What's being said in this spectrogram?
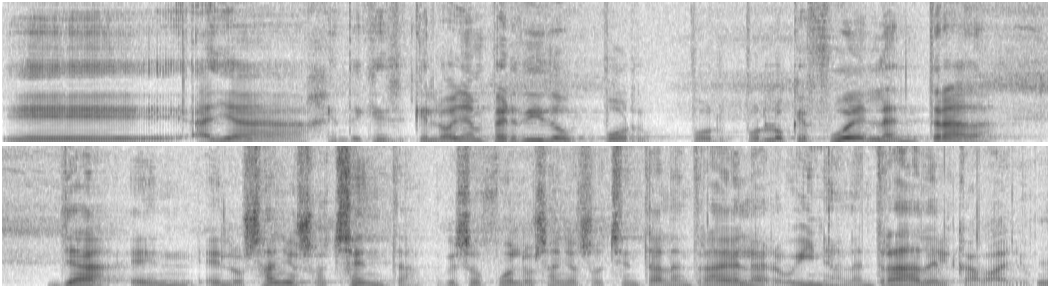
eh, haya gente que, lo hayan perdido por, por, lo que fue la entrada ya en, los años 80, porque eso fue en los años 80, la entrada de la heroína, la entrada del caballo. Mm.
